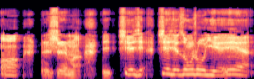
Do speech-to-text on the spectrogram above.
哦，是吗？谢谢谢谢松树爷爷。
